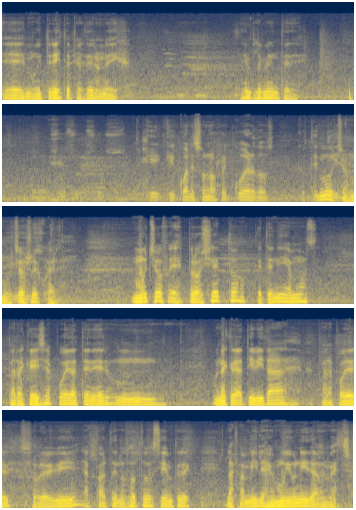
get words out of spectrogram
Es muy triste perder una hija. Simplemente. ¿Qué, qué, cuáles son los recuerdos que usted muchos, tiene? Muchos, ella? recuerdos. Muchos proyectos que teníamos para que ella pueda tener un- una creatividad para poder sobrevivir. Aparte, nosotros siempre, la familia es muy unida la nuestra.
